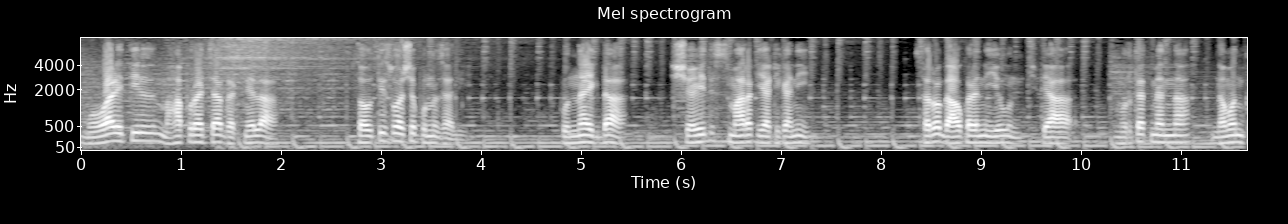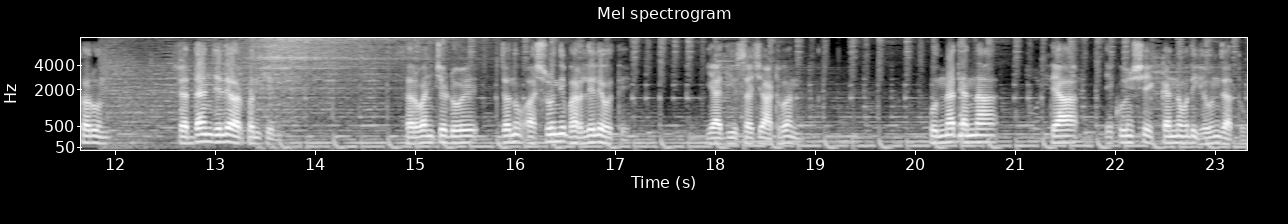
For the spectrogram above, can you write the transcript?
मोवाड येथील महापुराच्या घटनेला चौतीस वर्ष पूर्ण झाली. पुन्हा एकदा शहीद स्मारक या ठिकाणी सर्व गावकऱ्यांनी येऊन त्या मृतात्म्यांना नमन करून श्रद्धांजली अर्पण केली. सर्वांचे डोळे जणू अश्रूंनी भरलेले होते. या दिवसाची आठवण पुन्हा त्यांना त्या एकोणीसशे एक्क्याण्णवमध्ये घेऊन जातो.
